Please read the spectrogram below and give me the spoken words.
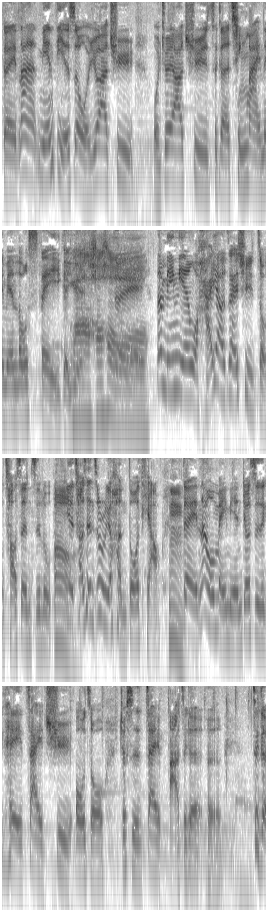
对。那年底的时候我就要去，我就要去这个清迈那边 long stay 一个月。哇，好好哦。对。那明年我还要再去走朝圣之路，因为朝圣之路有很多条。嗯。对，那我每年就是可以再去欧洲，就是再把这个呃。这个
